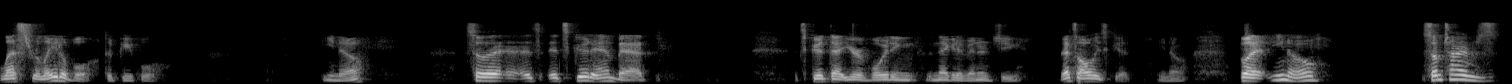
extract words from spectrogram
less relatable to people. You know? So it's it's good and bad. It's good that you're avoiding the negative energy. That's always good, you know. But, you know, sometimes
